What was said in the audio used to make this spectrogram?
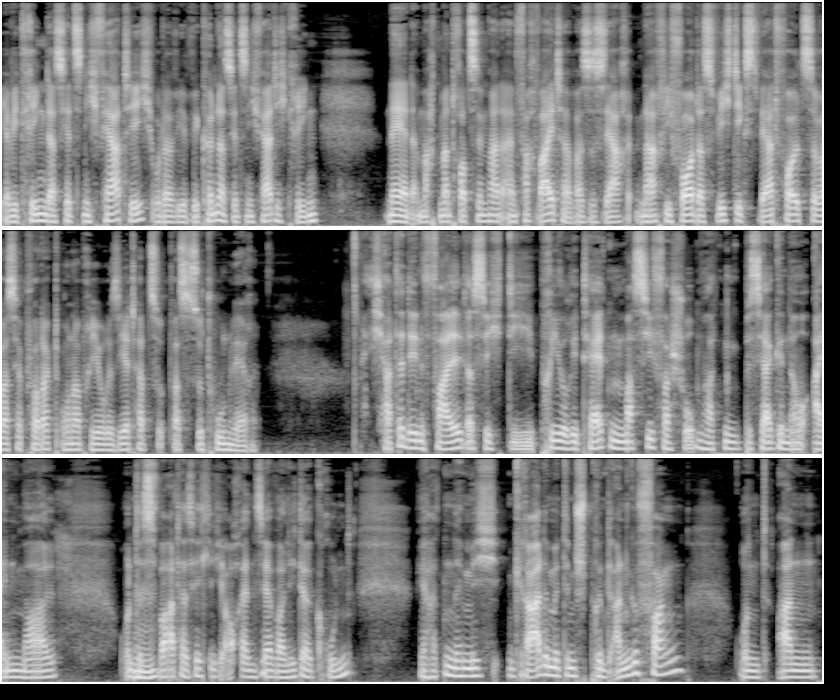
ja, wir kriegen das jetzt nicht fertig oder wir, wir können das jetzt nicht fertig kriegen, naja, da macht man trotzdem halt einfach weiter, was ist ja nach wie vor das wichtigst wertvollste, was der Product Owner priorisiert hat, was zu tun wäre. Ich hatte den Fall, dass sich die Prioritäten massiv verschoben hatten, bisher genau einmal. Und es mhm. war tatsächlich auch ein sehr valider Grund. Wir hatten nämlich gerade mit dem Sprint angefangen und an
